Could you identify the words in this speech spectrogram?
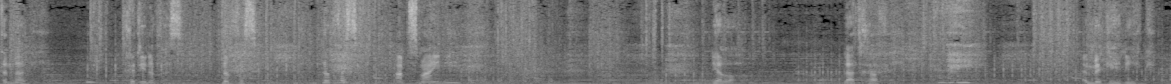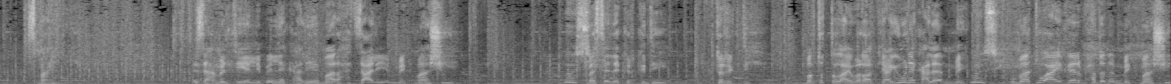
وعم تستناكي خدي نفس نفسي نفسي عم تسمعيني؟ يلا. لا تخافي. أمك هنيك. اسمعيني. إذا عملتي يلي بقلك عليه ما رح تزعلي أمك ماشي؟ ماشي. بس إلك اركدي بتركدي ما بتطلعي وراكي عيونك على أمك. ماشي. وما توقعي غير بحضن أمك ماشي؟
